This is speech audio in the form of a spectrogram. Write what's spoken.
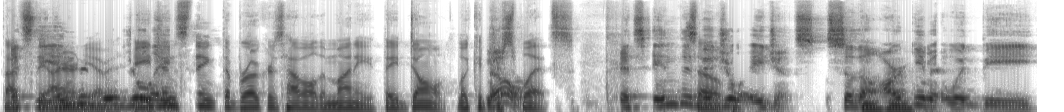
That's the, the, irony of it. Agents think the brokers have all the money. They don't. Look at no, your splits. It's individual so, agents. So the mm-hmm. argument would be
